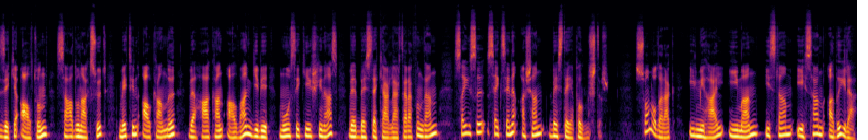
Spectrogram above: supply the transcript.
Zeki Altun, Sadun Aksüt, Metin Alkanlı ve Hakan Alvan gibi musiki şinas ve bestekarlar tarafından sayısı 80'i aşan beste yapılmıştır. Son olarak İlmihal, İman, İslam, İhsan adıyla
